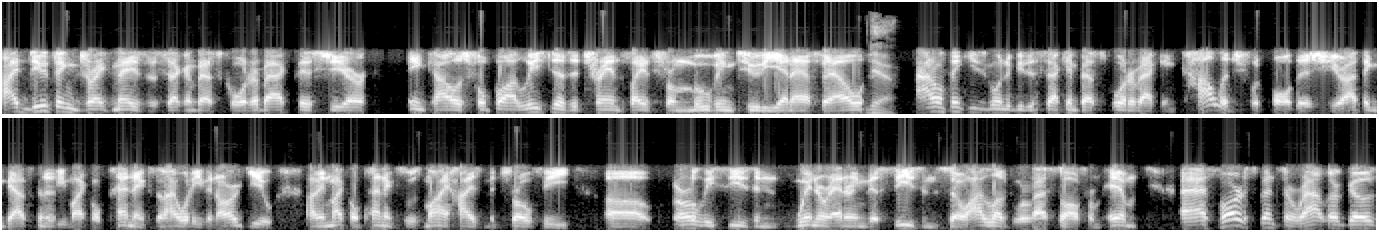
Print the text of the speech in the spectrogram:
I do think Drake Maye is the second best quarterback this year in college football, at least as it translates from moving to the NFL. Yeah. I don't think he's going to be the second best quarterback in college football this year. I think that's going to be Michael Penix, and I would even argue. I mean, Michael Penix was my Heisman Trophy uh, early season winner entering this season, so I loved what I saw from him. As far as Spencer Rattler goes,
